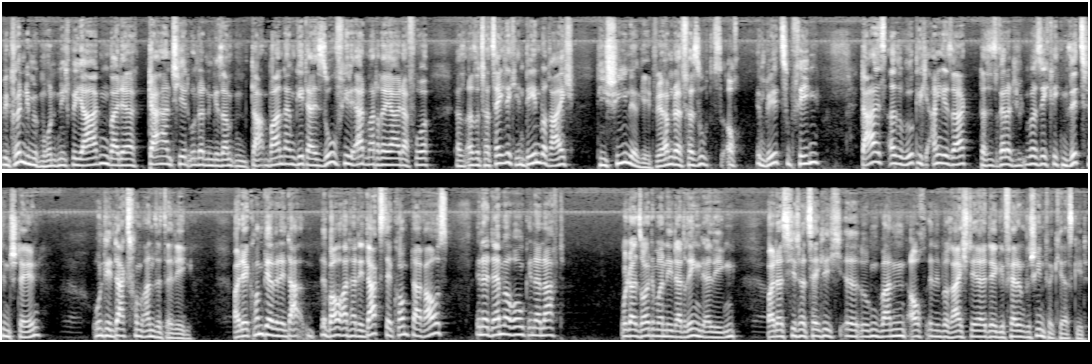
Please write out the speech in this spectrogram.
Wir können die mit dem Hund nicht bejagen, weil der garantiert unter den gesamten Da- Bahndamm geht. Da ist so viel Erdmaterial davor, dass also tatsächlich in den Bereich die Schiene geht. Wir haben da versucht, es auch im Bild zu kriegen. Da ist also wirklich angesagt, das ist relativ übersichtlich, einen Sitz hinstellen und den Dachs vom Ansitz erlegen. Weil der kommt ja, den da der Bauart hat den Dachs, der kommt da raus in der Dämmerung, in der Nacht. Und dann sollte man den da dringend erlegen, weil das hier tatsächlich äh, irgendwann auch in den Bereich der, der Gefährdung des Schienenverkehrs geht.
